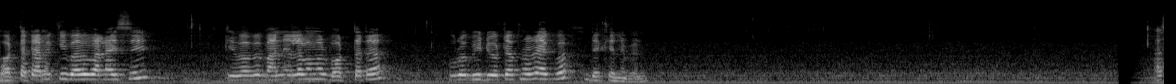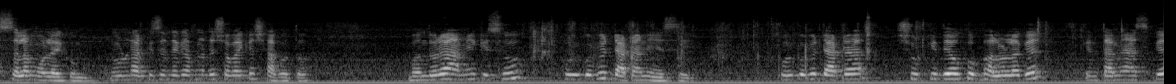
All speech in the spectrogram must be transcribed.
ভর্তাটা আমি কীভাবে বানাইছি, কীভাবে বানালাম আমার ভর্তাটা, পুরো ভিডিওটা আপনারা একবার দেখে নেবেন। আসসালামু আলাইকুম নুরুনহার কিচেন থেকে আপনাদের সবাইকে স্বাগত। বন্ধুরা, আমি কিছু ফুলকপির ডাটা নিয়েছি। ফুলকপির ডাটা শুটকি দিয়েও খুব ভালো লাগে। কিন্তু আমি আজকে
